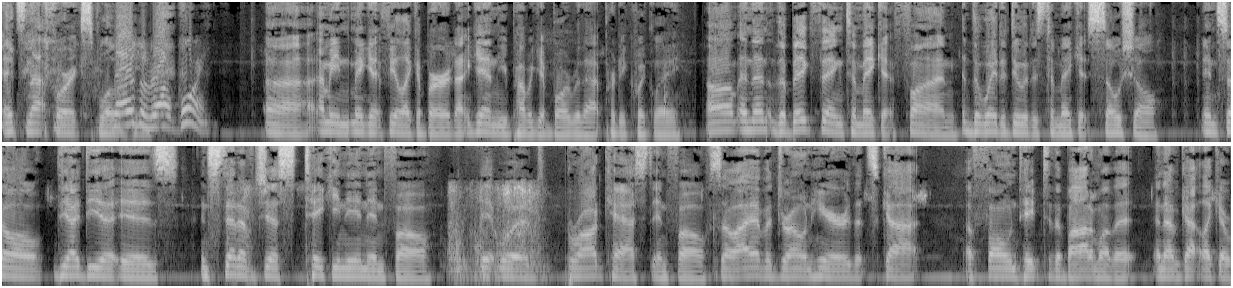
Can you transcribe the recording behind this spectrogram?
It's not for explosion. That's a real point. Uh, I mean, making it feel like a bird. Again, you probably get bored with that pretty quickly. Um, and then the big thing to make it fun, the way to do it is to make it social. And so the idea is instead of just taking in info, it would broadcast info. So I have a drone here that's got a phone taped to the bottom of it, and I've got like a,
